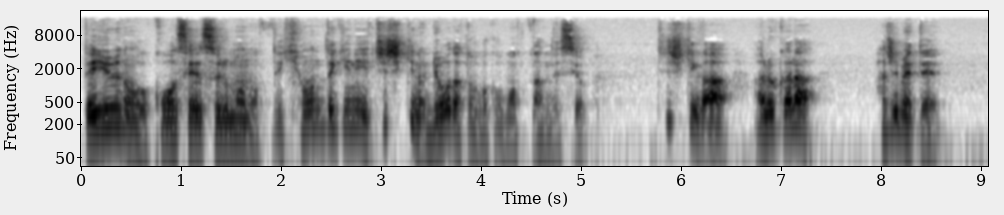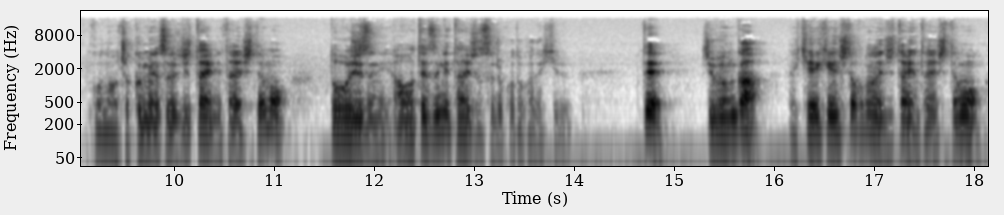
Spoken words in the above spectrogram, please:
ていうのを構成するものって基本的に知識の量だと僕思ったんですよ。知識があるから初めてこの直面する事態に対しても動じずに慌てずに対処することができる。で、自分が経験したことない事態に対しても、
